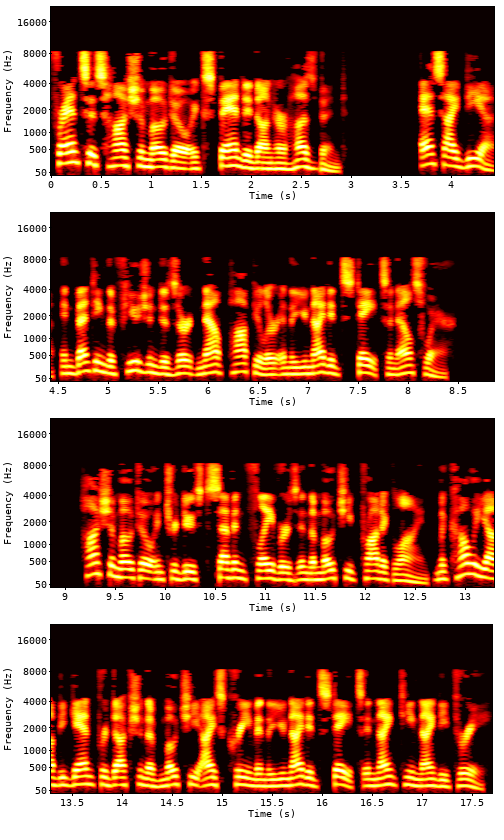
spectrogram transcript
Frances Hashimoto expanded on her husband. S idea, inventing the fusion dessert now popular in the United States and elsewhere. Hashimoto introduced seven flavors in the mochi product line. Mikawaya began production of mochi ice cream in the United States in 1993.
